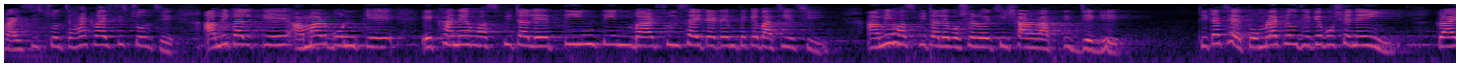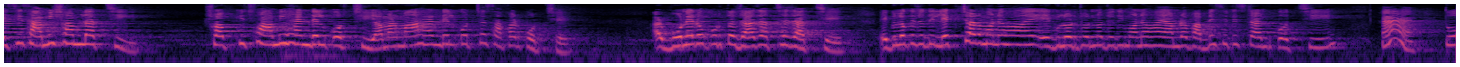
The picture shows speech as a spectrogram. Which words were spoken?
ক্রাইসিস চলছে। হ্যাঁ ক্রাইসিস চলছে। আমি কালকে আমার বোনকে এখানে হসপিটালে তিন, তিনবার সুইসাইড অ্যাটেম্প থেকে বাঁচিয়েছি। আমি হসপিটালে বসে রয়েছি সারা রাত্রির জেগে। ঠিক আছে? তোমরা কেউ জেগে বসে নেই। ক্রাইসিস আমি সামলাচ্ছি। সবকিছু আমি হ্যান্ডেল করছি। আমার মা হ্যান্ডেল করছে, সাফার করছে। আর বোনের ওপর তো যা যাচ্ছে যাচ্ছে। এগুলোকে যদি লেকচার মনে হয়, এগুলোর জন্য যদি মনে হয় আমরা পাবলিসিটি স্টান্ট করছি হ্যাঁ? তো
